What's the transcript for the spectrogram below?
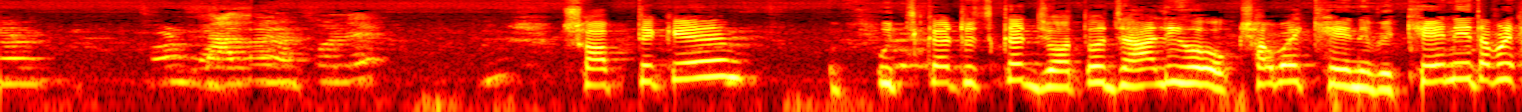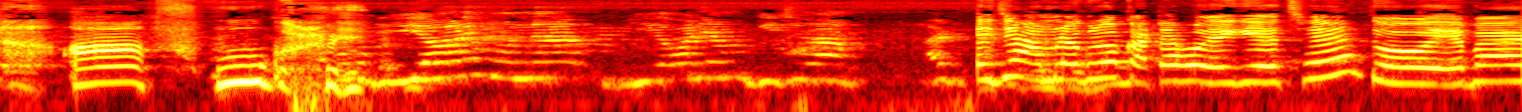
না সব থেকে ফুচকা টুচকা যত ঝালই হোক সবাই খেয়ে নেবে খেয়ে নিয়ে তারপরে আ হু করবে। মনে এই যে আমড়াগুলো কাটা হয়ে গিয়েছে তো এবার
